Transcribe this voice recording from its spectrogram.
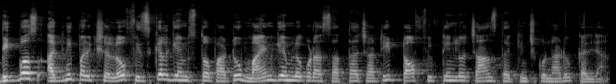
బిగ్ బాస్ అగ్ని పరీక్షలో ఫిజికల్ గేమ్స్తో పాటు మైండ్ గేమ్లో కూడా సత్తా చాటి టాప్ ఫిఫ్టీన్లో ఛాన్స్ దక్కించుకున్నాడు కళ్యాణ్.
